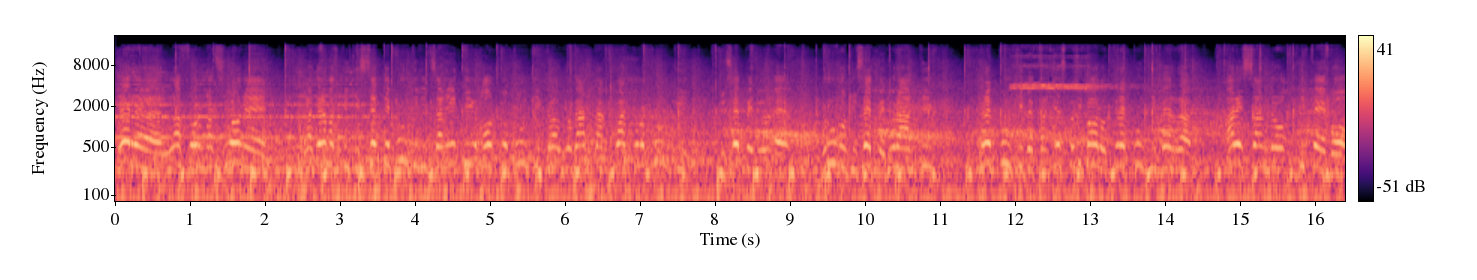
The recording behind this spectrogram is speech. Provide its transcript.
per la formazione. Della Terama Spicchi, 7 punti di Zanetti, 8 punti Claudio Gatta, 4 punti Giuseppe eh, Bruno Giuseppe Duranti, 3 punti per Francesco Di Paolo, 3 punti per Alessandro Di Pebo.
